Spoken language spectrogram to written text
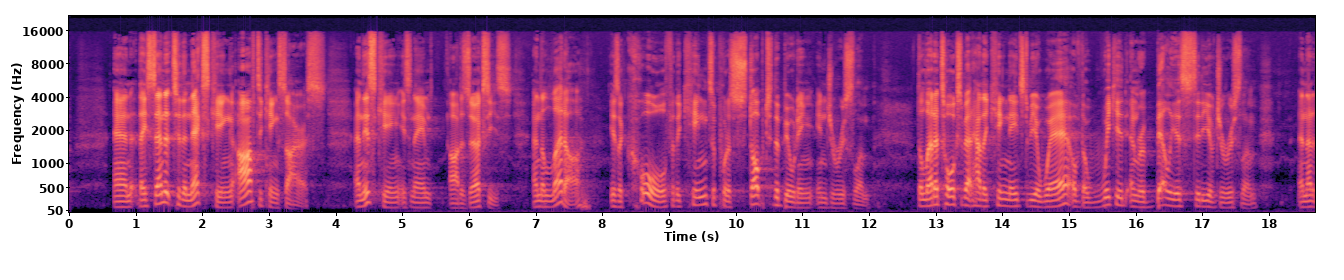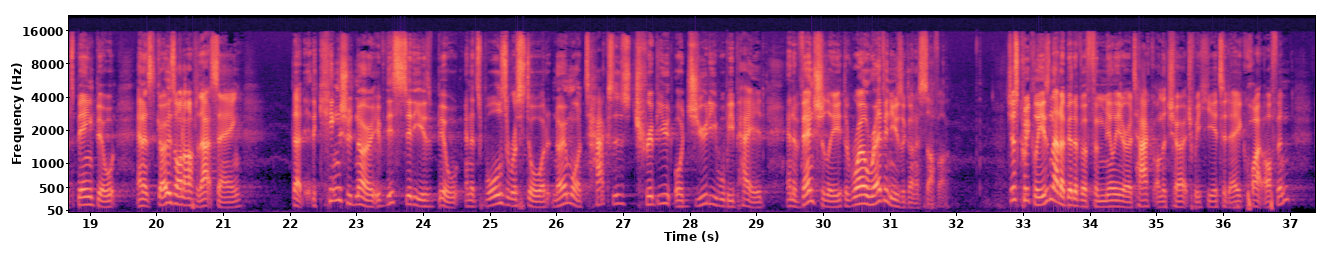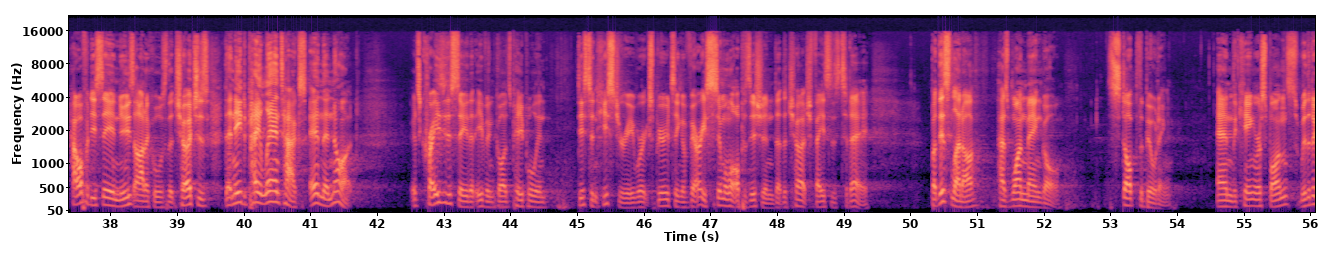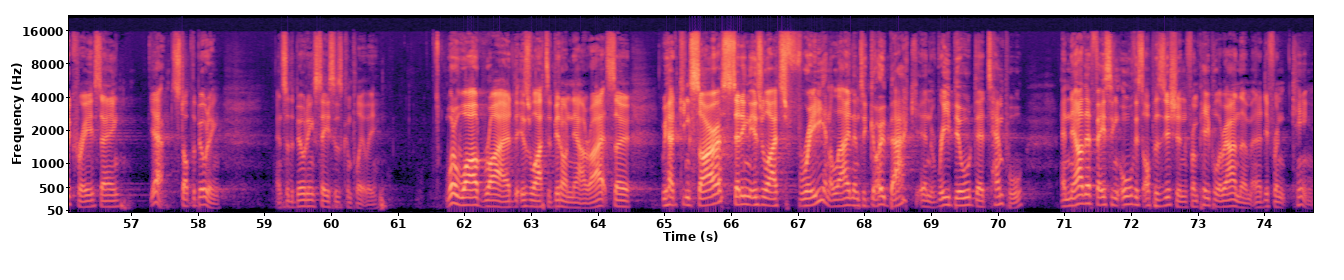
And they send it to the next king after King Cyrus. And this king is named Artaxerxes. And the letter is a call for the king to put a stop to the building in Jerusalem. The letter talks about how the king needs to be aware of the wicked and rebellious city of Jerusalem and that it's being built. And it goes on after that saying, that the king should know if this city is built and its walls are restored, no more taxes, tribute, or duty will be paid, and eventually the royal revenues are going to suffer. Just quickly, isn't that a bit of a familiar attack on the church we hear today quite often? How often do you see in news articles that churches they need to pay land tax and they're not? It's crazy to see that even God's people in distant history were experiencing a very similar opposition that the church faces today. But this letter has one main goal stop the building. And the king responds with a decree saying, Yeah, stop the building. And so the building ceases completely. What a wild ride the Israelites have been on now, right? So we had King Cyrus setting the Israelites free and allowing them to go back and rebuild their temple. And now they're facing all this opposition from people around them and a different king.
